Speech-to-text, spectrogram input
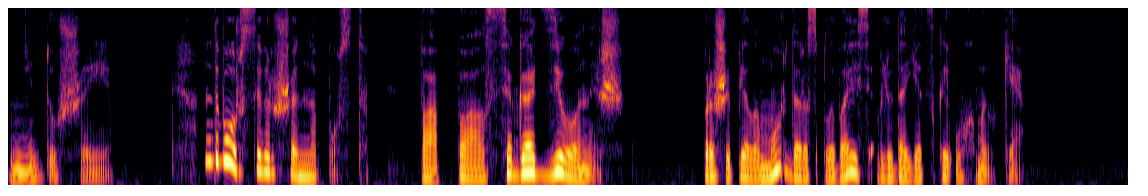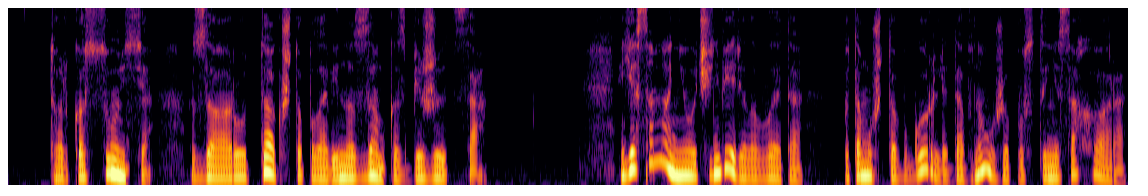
ни души. Двор совершенно пуст. «Попался, гаденыш!» — прошипела морда, расплываясь в людоедской ухмылке. «Только сунься, заору так, что половина замка сбежится!» Я сама не очень верила в это, потому что в горле давно уже пустыня Сахара,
